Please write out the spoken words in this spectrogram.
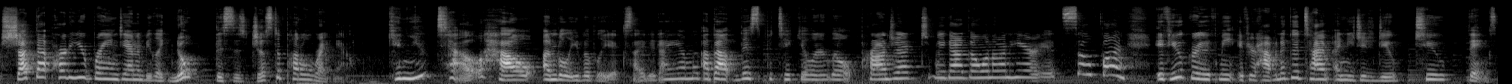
shut that part of your brain down and be like, nope, this is just a puddle right now. Can you tell how unbelievably excited I am about this particular little project we got going on here? It's so fun. If you agree with me, if you're having a good time, I need you to do two things.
